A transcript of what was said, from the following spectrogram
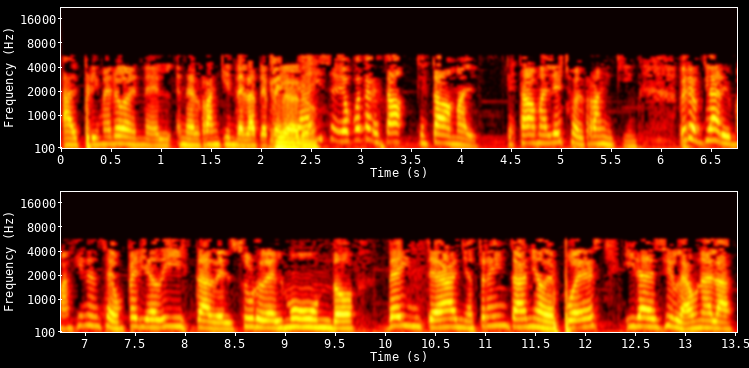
al primero en el, en el ranking de la ATP. Claro. Y ahí se dio cuenta que estaba, que estaba mal, que estaba mal hecho el ranking. Pero claro, imagínense un periodista del sur del mundo, 20 años, 30 años después, ir a decirle a una de las,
